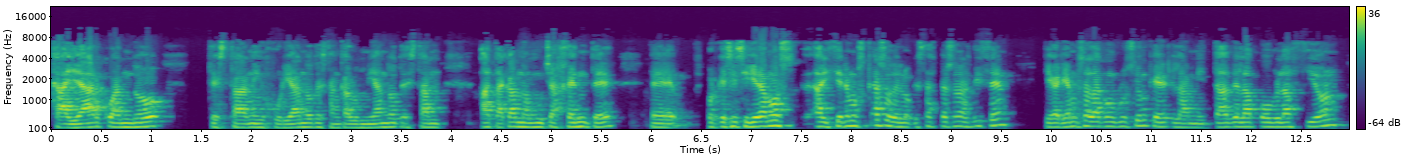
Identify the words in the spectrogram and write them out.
callar cuando te están injuriando, te están calumniando, te están atacando mucha gente, eh, porque si siguiéramos, hiciéramos caso de lo que estas personas dicen, llegaríamos a la conclusión que la mitad de la población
